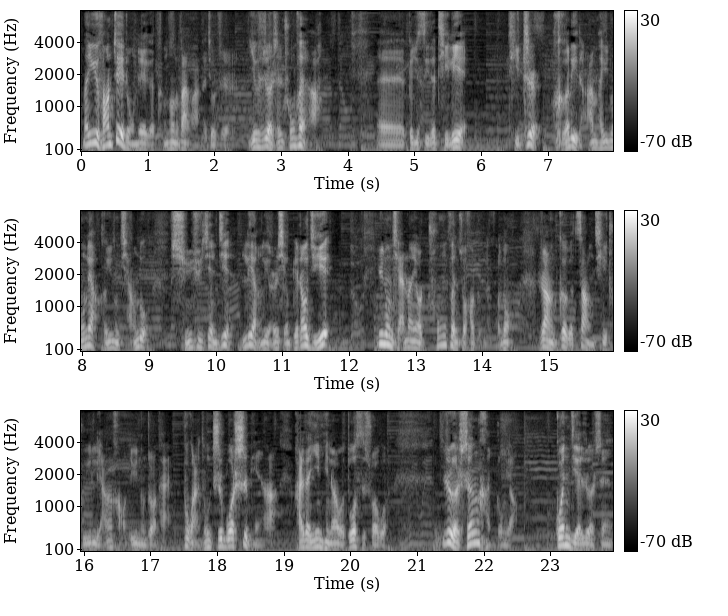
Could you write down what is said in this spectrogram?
那预防这种这个疼痛的办法呢，就是一个热身充分啊，呃，根据自己的体力。体质合理的安排运动量和运动强度，循序渐进，量力而行，别着急。运动前呢，要充分做好准备活动，让各个脏器处于良好的运动状态。不管从直播视频啊，还是在音频里，我多次说过，热身很重要，关节热身、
